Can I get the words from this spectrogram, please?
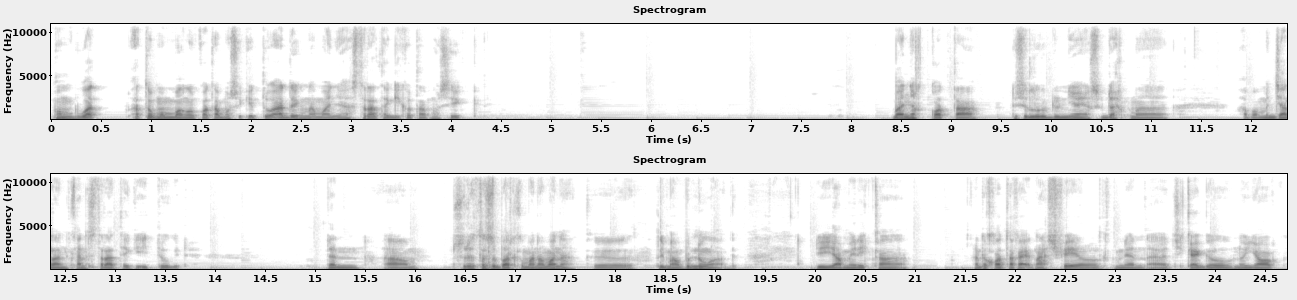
membuat atau membangun kota musik itu ada yang namanya strategi kota musik. Banyak kota di seluruh dunia yang sudah me, apa, menjalankan strategi itu gitu. Dan um, sudah tersebar ke mana-mana ke lima benua. Gitu. Di Amerika ada kota kayak Nashville, kemudian uh, Chicago, New York,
